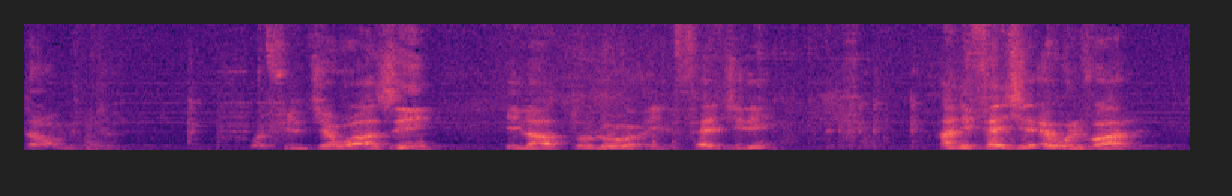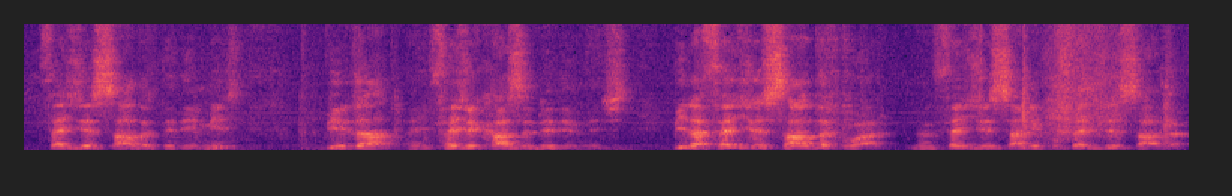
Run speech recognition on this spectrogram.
Devam ediyor. Ve fil cevazi ila tulu'il fecri Hani fecr evul var, fecr sadık dediğimiz. Bir de e, fecr kazı dediğimiz. Bir de fecr sadık var. Fecr sani bu fecr sadık.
